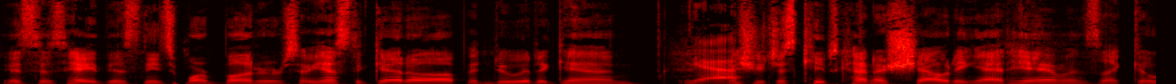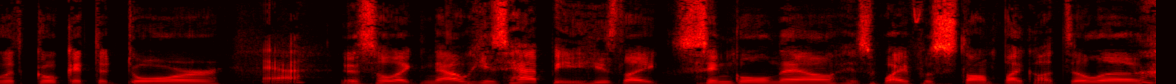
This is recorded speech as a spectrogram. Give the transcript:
and says, "Hey, this needs more butter." So he has to get up and do it again. Yeah. And she just keeps kind of shouting at him, and is like, "Go, go get the door." Yeah. And so like now he's happy. He's like single now. His wife was stomped by Godzilla.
